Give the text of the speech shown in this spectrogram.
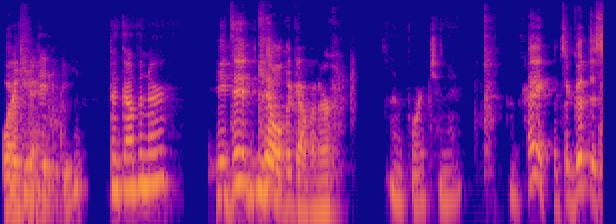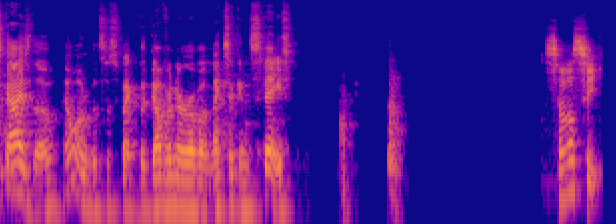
What Like a he shame. did beat the governor. He did kill the governor. Unfortunate. Hey, it's a good disguise though. No one would suspect the governor of a Mexican state. So was he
